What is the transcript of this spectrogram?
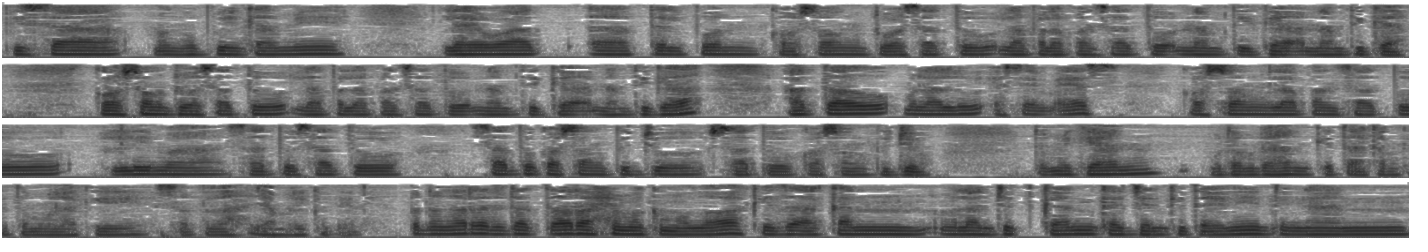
bisa menghubungi kami lewat uh, telepon 0218816363 0218816363 atau melalui SMS 081511107107. Demikian, mudah-mudahan kita akan ketemu lagi setelah yang berikut ini. Pendengar redaktor rahimakumullah, kita akan melanjutkan kajian kita ini dengan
